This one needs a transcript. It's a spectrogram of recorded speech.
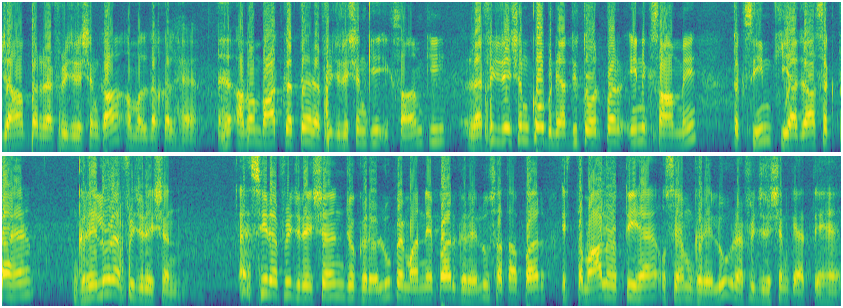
جہاں پر ریفریجریشن کا عمل دخل ہے۔ اب ہم بات کرتے ہیں ریفریجریشن کی اقسام کی۔ ریفریجریشن کو بنیادی طور پر ان اقسام میں تقسیم کیا جا سکتا ہے۔ گھریلو ریفریجریشن ایسی ریفریجریشن جو گھریلو پیمانے پر، گھریلو سطح پر استعمال ہوتی ہے، اسے ہم گھریلو ریفریجریشن کہتے ہیں۔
